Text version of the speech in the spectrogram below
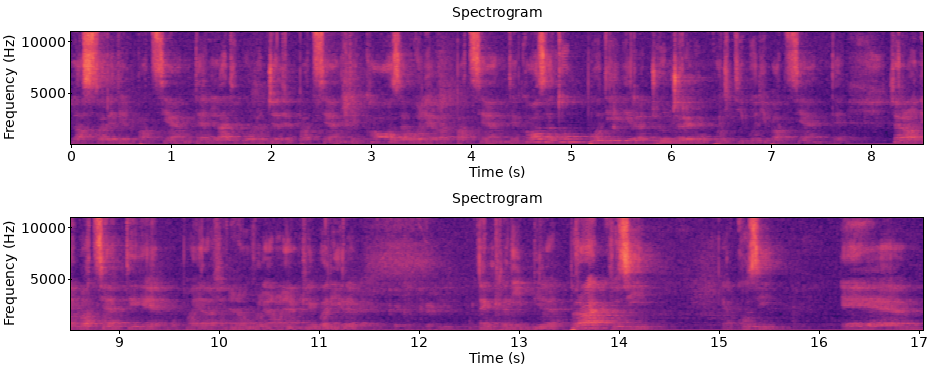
la storia del paziente, la tipologia del paziente, cosa voleva il paziente, cosa tu potevi raggiungere con quel tipo di paziente. C'erano dei pazienti che poi alla fine non volevano neanche guarire. È incredibile, però è così, è così. E, ehm,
